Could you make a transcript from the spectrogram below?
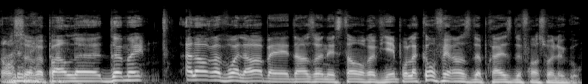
On À se demain. reparle euh, demain. Alors voilà, ben, dans un instant, on revient pour la conférence de presse de François Legault.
